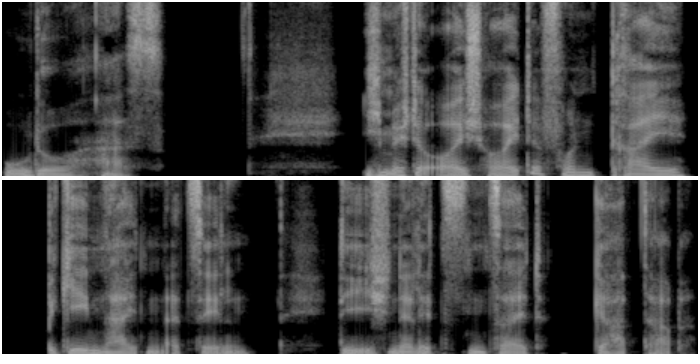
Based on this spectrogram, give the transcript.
Udo Haas. Ich möchte euch heute von drei Begebenheiten erzählen, die ich in der letzten Zeit gehabt habe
